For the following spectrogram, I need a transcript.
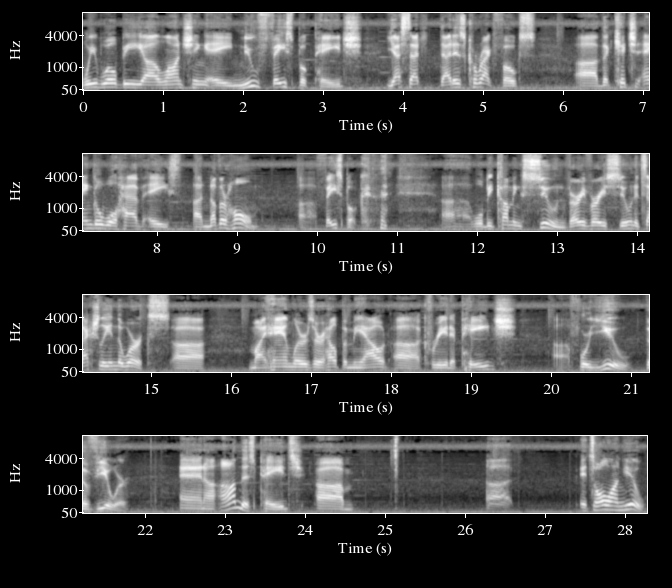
we will be launching a new Facebook page. Yes, that that is correct, folks. Uh, the kitchen angle will have a another home. Uh, Facebook uh, will be coming soon, very very soon. It's actually in the works. Uh, my handlers are helping me out uh, create a page uh, for you, the viewer, and on this page, um, it's all on you.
